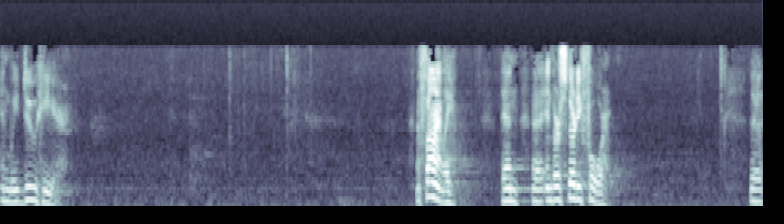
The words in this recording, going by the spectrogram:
and we do hear. And finally, then uh, in verse 34, the,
